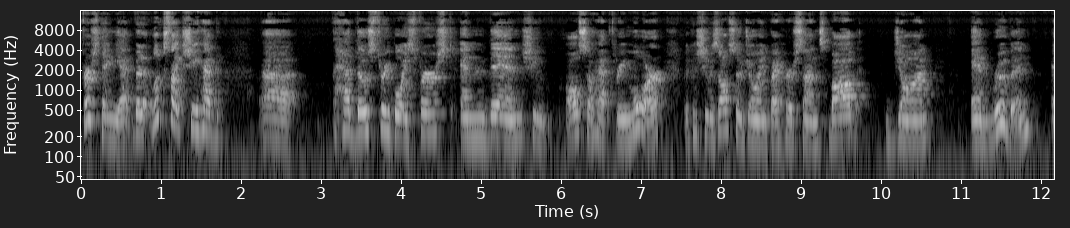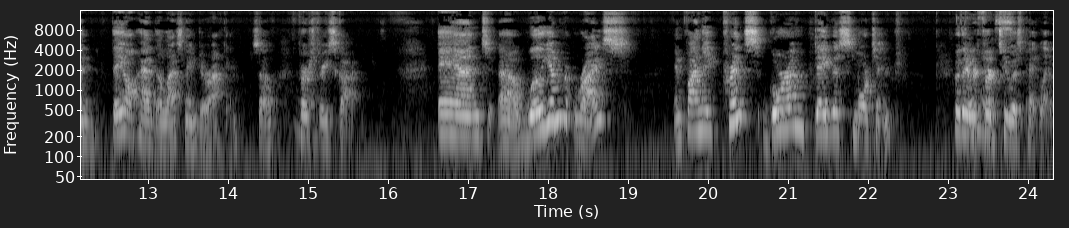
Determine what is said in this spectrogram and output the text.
first name yet, but it looks like she had uh, had those three boys first, and then she also had three more because she was also joined by her sons Bob, John, and Reuben, and they all had the last name Durakin. So first three Scott, and uh, William Rice, and finally Prince Gorham Davis Morton, who they Goodness. referred to as Pegleg.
